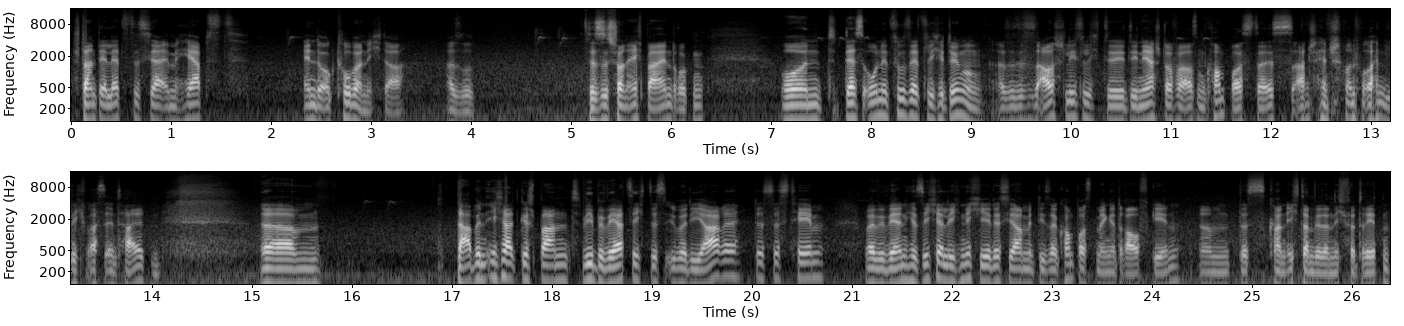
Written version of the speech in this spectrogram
stand der letztes Jahr im Herbst, Ende Oktober nicht da. Also das ist schon echt beeindruckend. Und das ohne zusätzliche Düngung. Also das ist ausschließlich die, die Nährstoffe aus dem Kompost. Da ist anscheinend schon ordentlich was enthalten. Ähm, da bin ich halt gespannt, wie bewährt sich das über die Jahre, das System. Weil wir werden hier sicherlich nicht jedes Jahr mit dieser Kompostmenge draufgehen. Ähm, das kann ich dann wieder nicht vertreten.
